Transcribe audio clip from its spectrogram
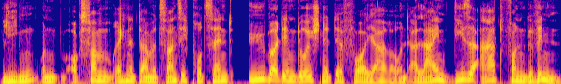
liegen und Oxfam rechnet damit 20 Prozent über dem Durchschnitt der Vorjahre. Und allein diese Art von Gewinnen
